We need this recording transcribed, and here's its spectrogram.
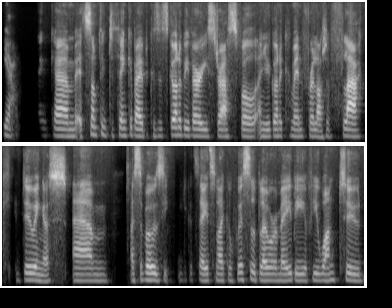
Yeah. I think um, it's something to think about because it's going to be very stressful and you're going to come in for a lot of flack doing it. Um, I suppose you could say it's like a whistleblower, maybe if you want to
